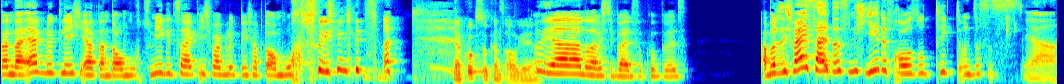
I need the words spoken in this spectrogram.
dann war er glücklich, er hat dann Daumen hoch zu mir gezeigt, ich war glücklich, habe Daumen hoch zu ihm gezeigt. Ja, guckst du, kannst auch gehen. Ja, dann habe ich die beiden verkuppelt. Aber ich weiß halt, dass nicht jede Frau so tickt und das ist, ja.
